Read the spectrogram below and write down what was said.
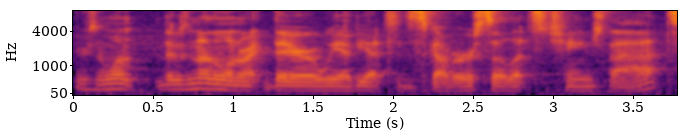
There's one there's another one right there we have yet to discover, so let's change that.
